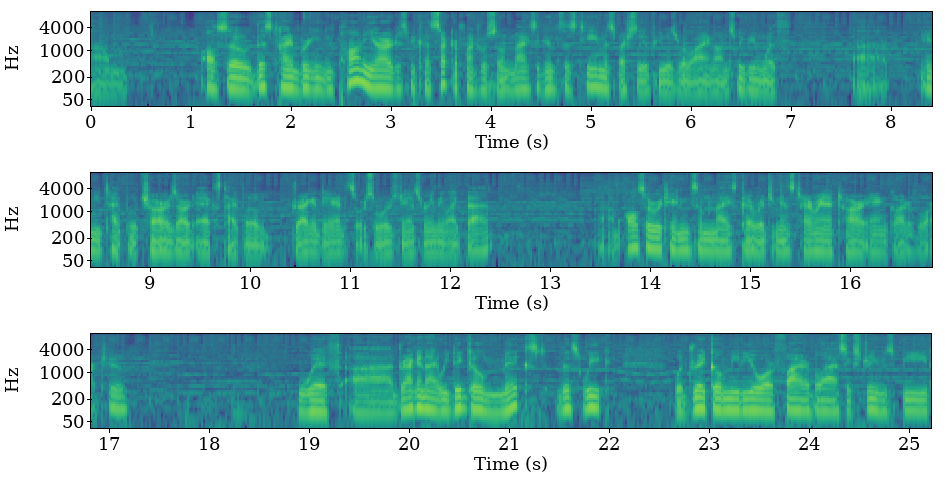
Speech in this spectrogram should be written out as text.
Um, also, this time bringing Pawniard just because Sucker Punch was so nice against this team, especially if he was relying on sweeping with uh, any type of Charizard X type of Dragon Dance or Swords Dance or anything like that. Um, also retaining some nice coverage against Tyranitar and Gardevoir too. With uh, Dragonite, we did go mixed this week with Draco Meteor, Fire Blast, Extreme Speed.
